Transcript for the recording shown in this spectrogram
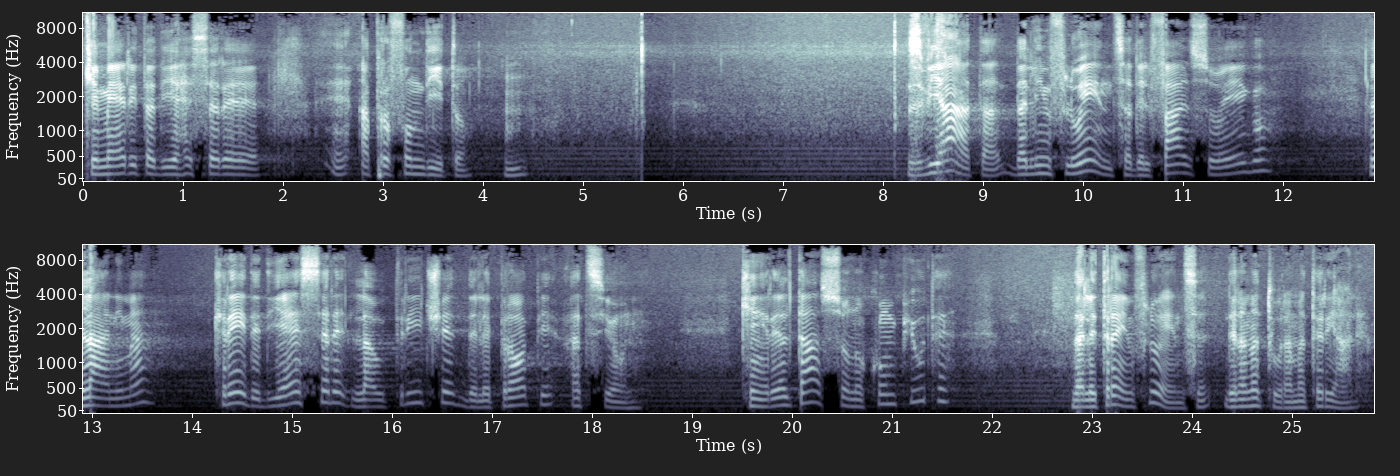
che merita di essere eh, approfondito. Mm? Sviata dall'influenza del falso ego, l'anima crede di essere l'autrice delle proprie azioni, che in realtà sono compiute dalle tre influenze della natura materiale.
